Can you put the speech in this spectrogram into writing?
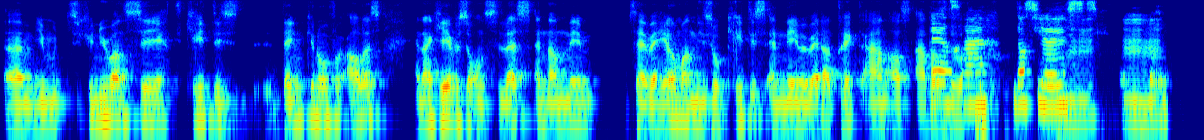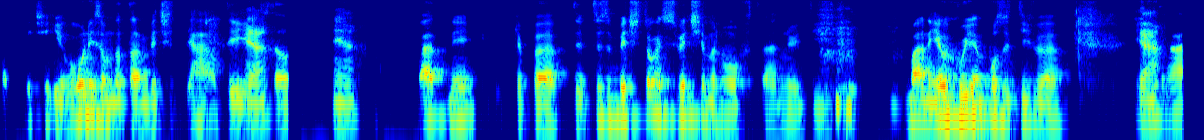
ehm, je moet genuanceerd, kritisch denken over alles. En dan geven ze ons les en dan neem, zijn wij helemaal niet zo kritisch en nemen wij dat direct aan als, ah, dat Ja, is dat de is waar. Dat is juist. Mhm. Dat is een beetje ironisch, omdat dat een beetje ja, tegengesteld Ja. Ja, nee. Ik heb, eh, het- het is een beetje toch een switch in mijn hoofd eh, nu. Die, maar een heel goede en positieve. ja. Ja.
